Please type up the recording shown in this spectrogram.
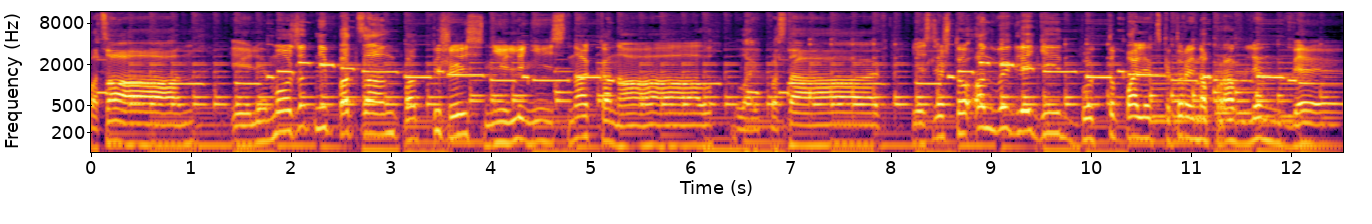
пацан. Или может не пацан Подпишись, не ленись на канал. Лайк поставь. Если что он выглядит Будто палец, который направлен вверх.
